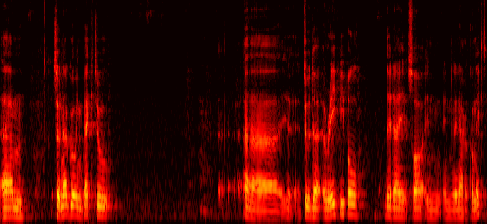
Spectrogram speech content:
Um, so now going back to uh, to the array people that I saw in, in Linaro Connect.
